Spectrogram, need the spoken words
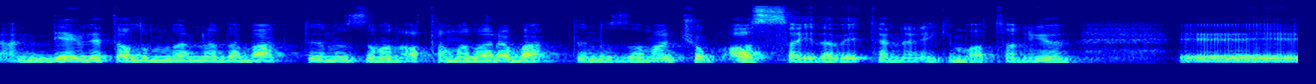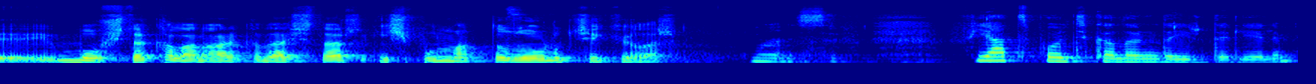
hani devlet alımlarına da baktığınız zaman atamalara baktığınız zaman çok az sayıda veteriner hekim atanıyor. E, boşta kalan arkadaşlar iş bulmakta zorluk çekiyorlar. Maalesef. Fiyat politikalarını da irdeleyelim.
